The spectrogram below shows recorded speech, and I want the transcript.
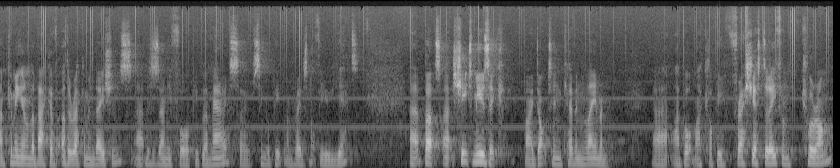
I'm coming in on the back of other recommendations. Uh, this is only for people who are married, so single people, I'm afraid it's not for you yet. Uh, but uh, Sheet Music by Dr. Kevin Leman. Uh, I bought my copy fresh yesterday from Koorong.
